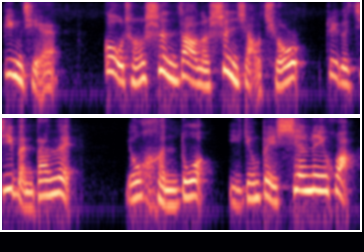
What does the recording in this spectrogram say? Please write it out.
并且构成肾脏的肾小球这个基本单位有很多已经被纤维化，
